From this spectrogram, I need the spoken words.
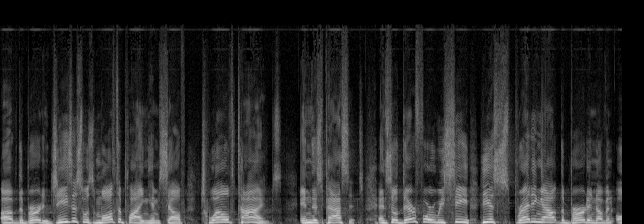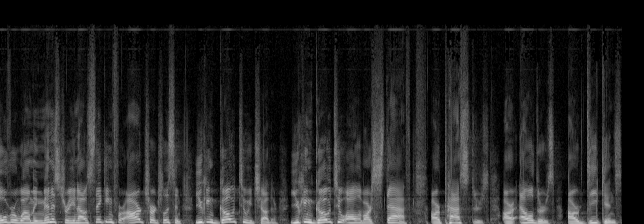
of the burden. Jesus was multiplying himself 12 times in this passage. And so, therefore, we see he is spreading out the burden of an overwhelming ministry. And I was thinking for our church, listen, you can go to each other. You can go to all of our staff, our pastors, our elders, our deacons,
